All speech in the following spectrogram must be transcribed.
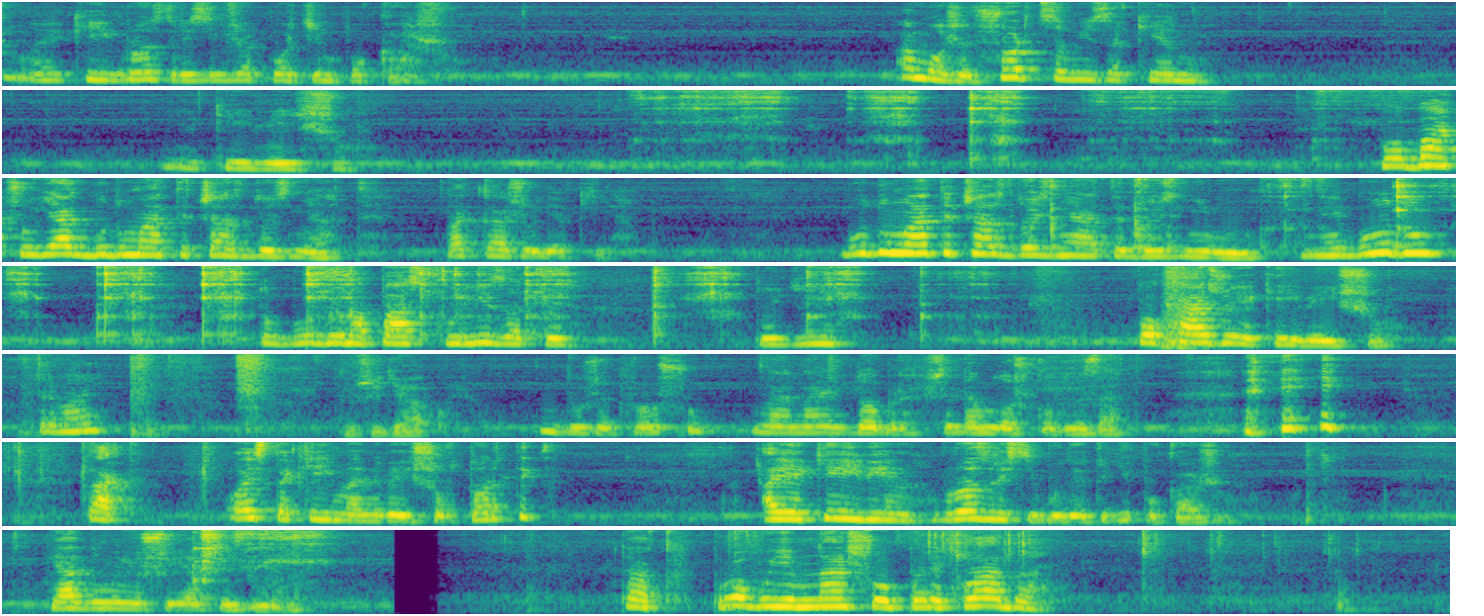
Ну, який в розрізі вже потім покажу. А може в шорцевий закину, який вийшов. Побачу, як буду мати час дозняти. Так кажу, як є. Буду мати час дозняти, дозніму. Не буду, то буду на паску різати, тоді покажу, який вийшов. Тримай. Дуже дякую. Дуже прошу. На, навіть добре, ще дам ложку облизати. так, ось такий в мене вийшов тортик. А який він в розрізі буде, тоді покажу. Я думаю, що я ще зніму. Так, пробуємо нашого переклада.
